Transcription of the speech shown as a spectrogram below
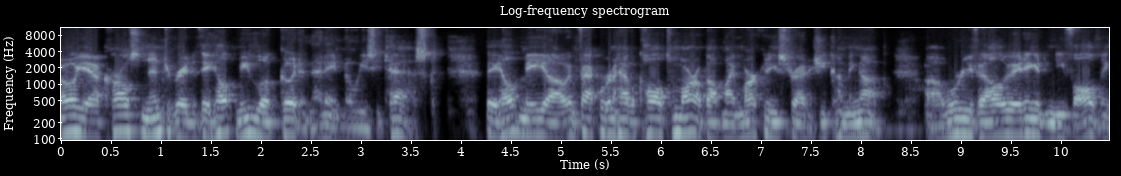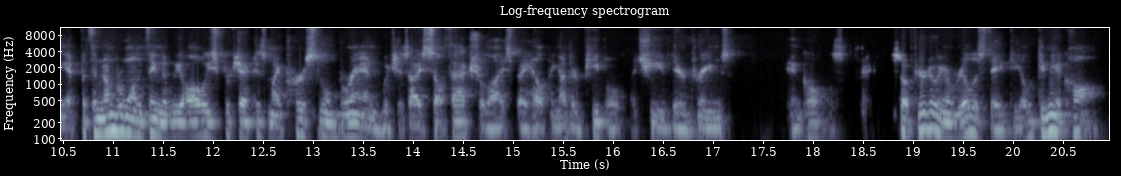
Oh yeah, Carlson Integrated. They help me look good, and that ain't no easy task. They help me. Uh, in fact, we're going to have a call tomorrow about my marketing strategy coming up. Uh, we're evaluating it and evolving it. But the number one thing that we always project is my personal brand, which is I self-actualize by helping other people achieve their dreams and goals. So if you're doing a real estate deal, give me a call.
